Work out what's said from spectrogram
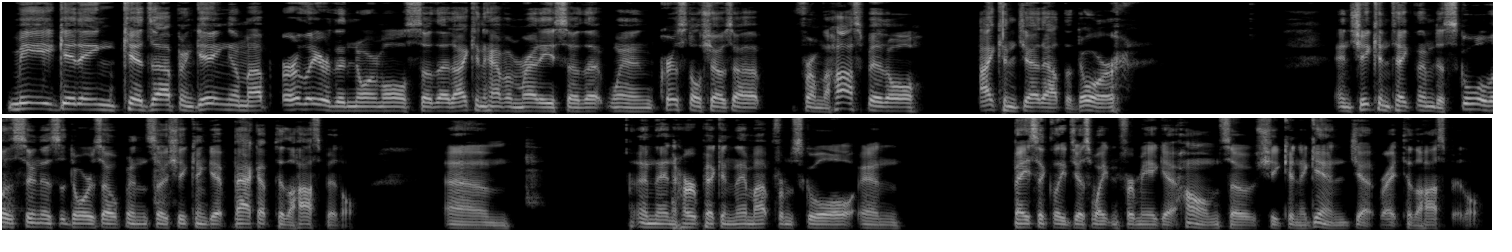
me getting kids up and getting them up earlier than normal so that I can have them ready so that when Crystal shows up from the hospital, I can jet out the door and she can take them to school as soon as the doors open so she can get back up to the hospital. Um, and then her picking them up from school and basically just waiting for me to get home so she can again jet right to the hospital.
